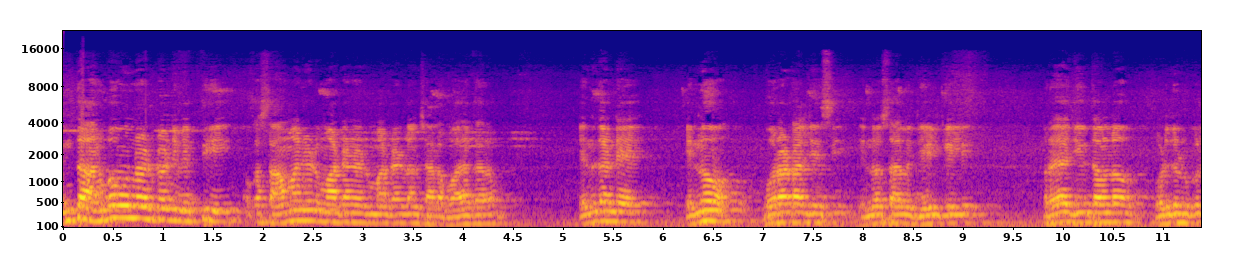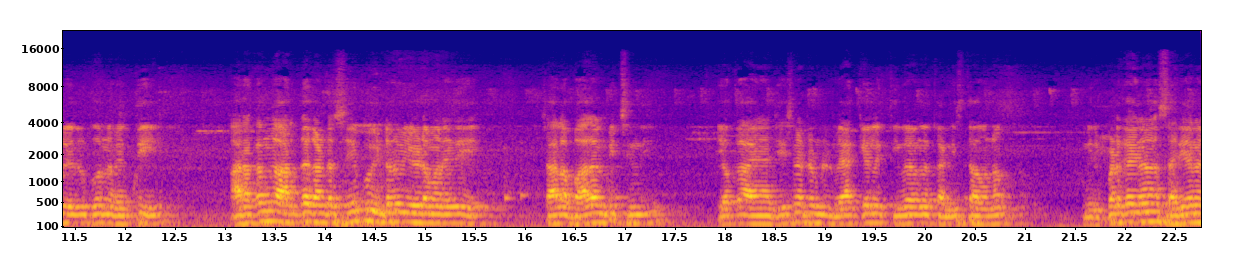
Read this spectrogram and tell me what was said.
ఇంత అనుభవం ఉన్నటువంటి వ్యక్తి ఒక సామాన్యుడు మాట్లాడే మాట్లాడడం చాలా బాధాకరం. ఎందుకంటే ఎన్నో పోరాటాలు చేసి ఎన్నోసార్లు జైలుకి వెళ్ళి ప్రజా జీవితంలో ఒడిదుడుకులు ఎదుర్కొన్న వ్యక్తి ఆ రకంగా అర్ధ గంట సేపు ఇంటర్వ్యూ చేయడం అనేది చాలా బాధ అనిపించింది. ఈ యొక్క ఆయన చేసినటువంటి వ్యాఖ్యలు తీవ్రంగా ఖండిస్తూ ఉన్నాం. మీరు ఇప్పటికైనా సరైన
